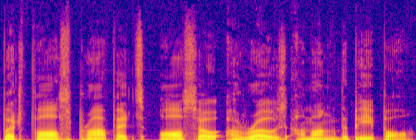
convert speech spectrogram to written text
But false prophets also arose among the people,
